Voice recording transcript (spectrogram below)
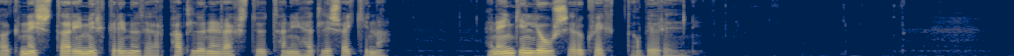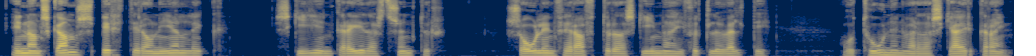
Það gnistar í myrkrinu þegar pallurinn rekst ut hann í hellisvekkina en engin ljós eru kveikt á byrriðinni. Innan skams byrtir á nýjanleik, skíin greiðast sundur, sólinn fer aftur að skína í fullu veldi og túnin verða skær græn,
